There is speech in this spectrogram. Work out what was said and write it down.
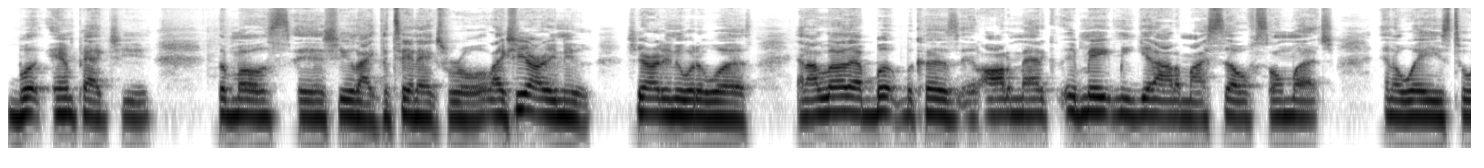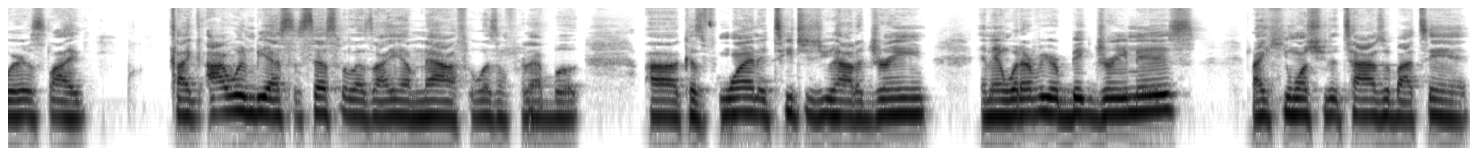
book impacted you the most? And she was like the 10x rule. Like she already knew. She already knew what it was. And I love that book because it automatically it made me get out of myself so much in a ways to where it's like like I wouldn't be as successful as I am now if it wasn't for that book because uh, one, it teaches you how to dream, and then whatever your big dream is, like he wants you to times it by ten,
